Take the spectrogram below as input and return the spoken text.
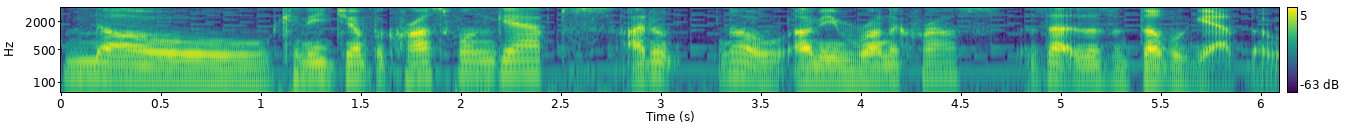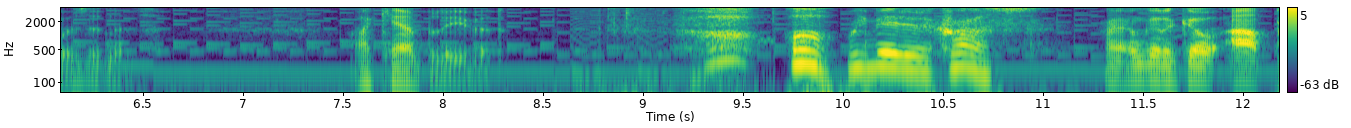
No. Can he jump across one gaps? I don't know. I mean, run across? Is that that's a double gap, though, isn't it? I can't believe it. oh, we made it across. Alright, I'm gonna go up.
